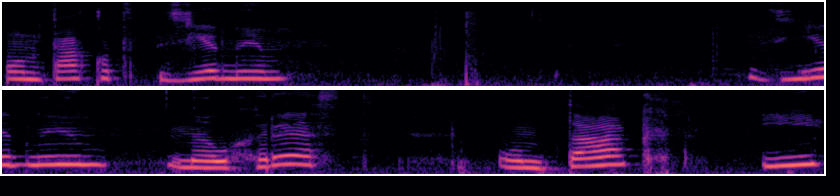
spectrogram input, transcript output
он так от з'єднуємо. З'єднуємо навхрест, он так і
